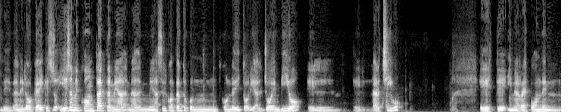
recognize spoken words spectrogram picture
le dan el ok, que eso, y ella me contacta, me, me, hace el contacto con, con, la editorial. Yo envío el, el archivo este, y me responden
